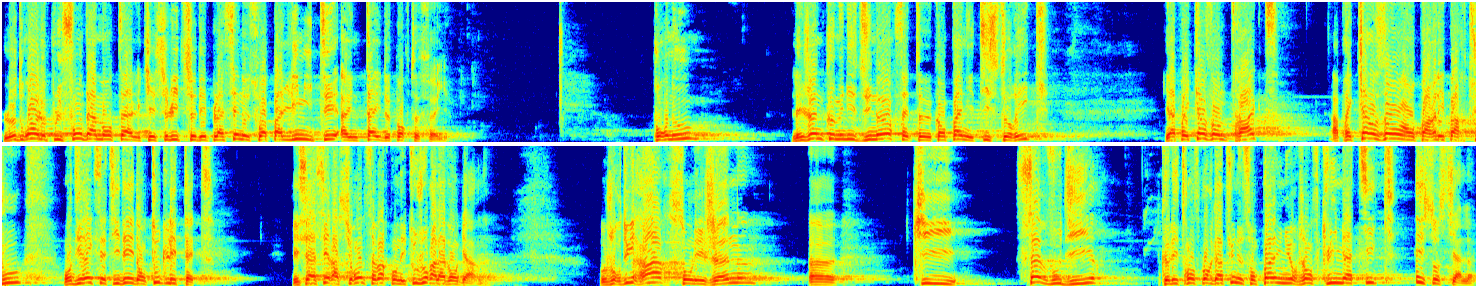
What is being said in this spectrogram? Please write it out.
le droit le plus fondamental, qui est celui de se déplacer, ne soit pas limité à une taille de portefeuille. Pour nous, les jeunes communistes du Nord, cette campagne est historique. Et après 15 ans de tract, après 15 ans à en parler partout, on dirait que cette idée est dans toutes les têtes. Et c'est assez rassurant de savoir qu'on est toujours à l'avant-garde. Aujourd'hui, rares sont les jeunes euh, qui savent vous dire que les transports gratuits ne sont pas une urgence climatique et sociale.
